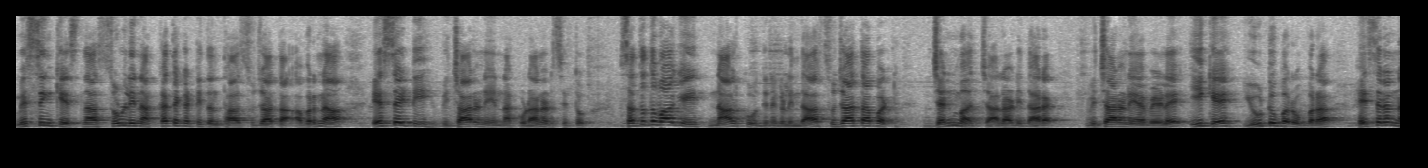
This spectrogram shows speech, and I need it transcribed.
ಮಿಸ್ಸಿಂಗ್ ಕೇಸ್ನ ಸುಳ್ಳಿನ ಕತೆ ಕಟ್ಟಿದಂತಹ ಸುಜಾತ ಅವರನ್ನ ಎಸ್ಐಟಿ ವಿಚಾರಣೆಯನ್ನ ಕೂಡ ನಡೆಸಿತ್ತು. ಸತತವಾಗಿ ನಾಲ್ಕು ದಿನಗಳಿಂದ ಸುಜಾತ ಭಟ್ ಜನ್ಮ ಚಾಲಾಡಿದ್ದಾರೆ. ವಿಚಾರಣೆಯ ವೇಳೆ ಈಕೆ ಯೂಟ್ಯೂಬರ್ ಒಬ್ಬರ ಹೆಸರನ್ನ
